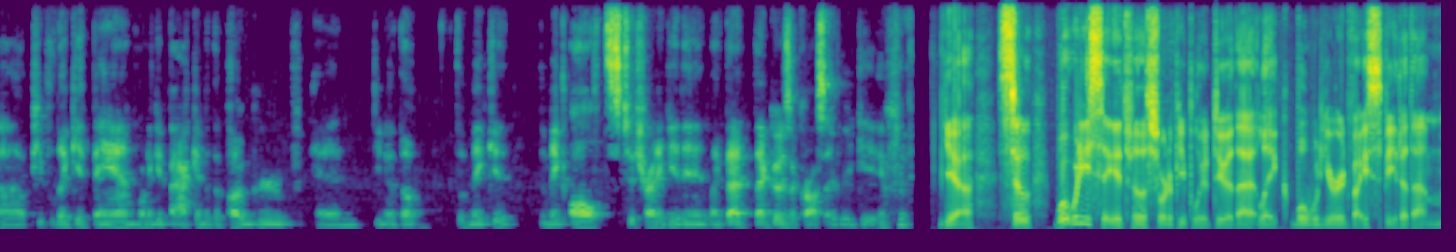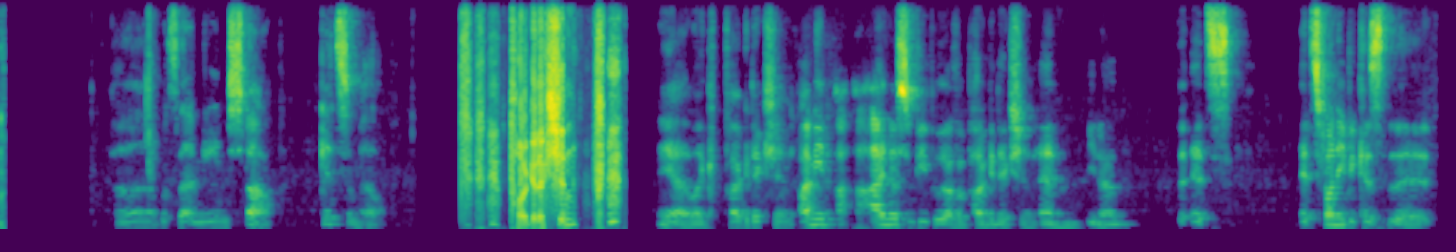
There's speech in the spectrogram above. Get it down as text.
Uh, people that get banned want to get back into the pug group, and you know they'll they'll make it make alts to try to get in. Like that that goes across every game. yeah. So what would you say to the sort of people who do that? Like what would your advice be to them? Uh, what's that mean? Stop. Get some help. Pug addiction? yeah, like pug addiction. I mean, I, I know some people who have a pug addiction, and you know, it's it's funny because the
